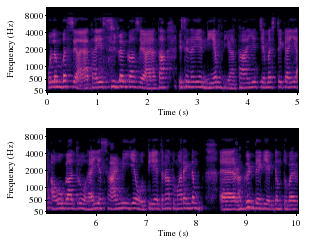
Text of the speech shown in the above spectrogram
कोलंबस से आया था, ये श्रीलंका से आया था, इसने ये नियम दिया था, ये चेमेस्ट्री का ये अवोगाद्रो है, ये सारणी ये होती है, इतना तुम्हारा एकदम रगड़ देगी एकदम तुम्हें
